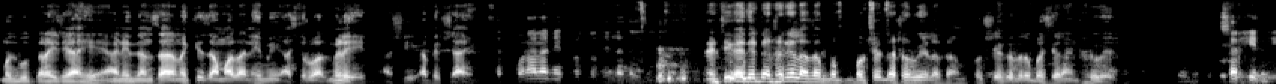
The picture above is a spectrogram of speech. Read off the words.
मजबूत करायची आहे आणि त्यांचा नक्कीच आम्हाला नेहमी आशीर्वाद मिळेल अशी अपेक्षा आहे. सर कोणाला नेतृत्व दिलं जाईल? नाही, ठीक आहे ते ठरेल आता पक्ष एकदा ठरवेल आता. पक्ष एकत्र बसेल आणि ठरवेल. सर हिंदी.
